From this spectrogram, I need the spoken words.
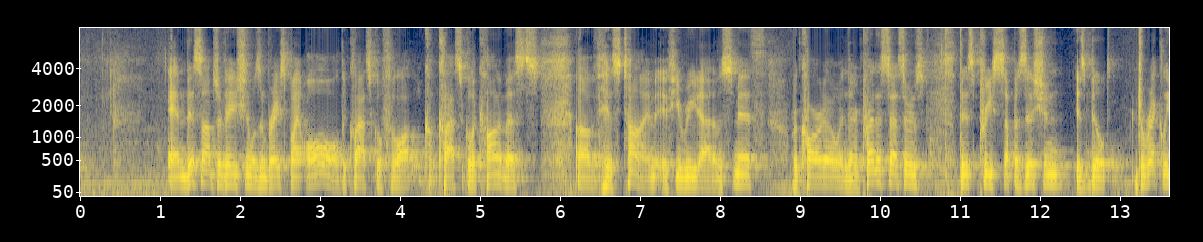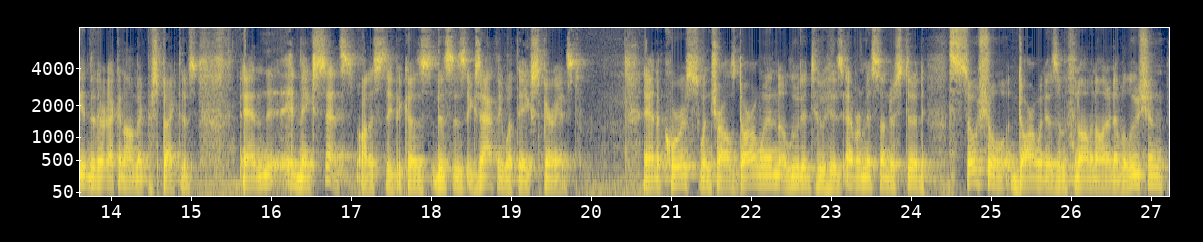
And this observation was embraced by all the classical, classical economists of his time. If you read Adam Smith, Ricardo, and their predecessors, this presupposition is built directly into their economic perspectives. And it makes sense, honestly, because this is exactly what they experienced. And of course, when Charles Darwin alluded to his ever misunderstood social Darwinism phenomenon in evolution,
